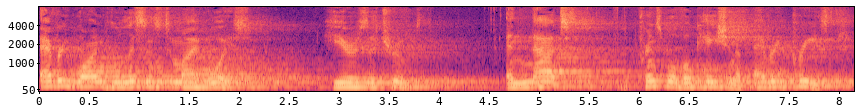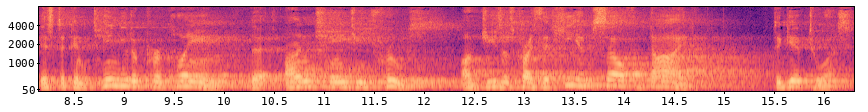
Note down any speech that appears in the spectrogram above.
Everyone who listens to my voice hears the truth. And that's principal vocation of every priest is to continue to proclaim the unchanging truths of Jesus Christ that he himself died to give to us.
